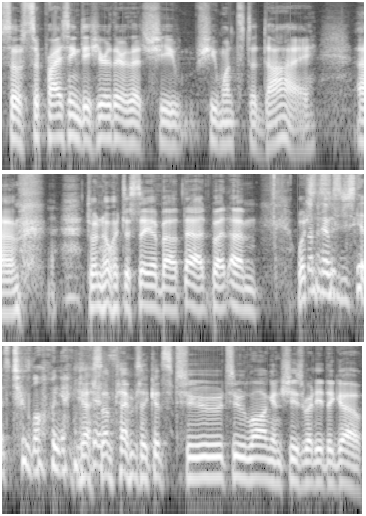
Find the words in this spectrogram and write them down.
So surprising to hear there that she she wants to die. Um, don't know what to say about that, but um, what's the Sometimes it just gets too long, I Yeah, guess. sometimes it gets too too long and she's ready to go.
